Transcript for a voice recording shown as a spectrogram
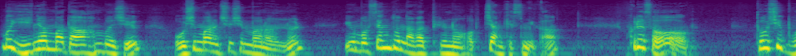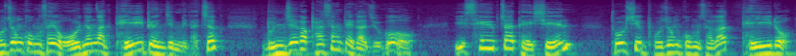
뭐 2년마다 한 번씩 50만 원, 70만 원을 이거 뭐 생돈 나갈 필요는 없지 않겠습니까? 그래서 도시보존공사의 5년간 대의 변제입니다. 즉 문제가 발생돼 가지고 이 세입자 대신 도시보존공사가 대의로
